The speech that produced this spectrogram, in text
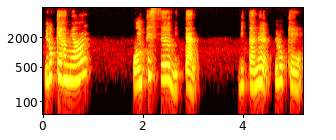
이렇게 하면 원피스 밑단, 밑단을 이렇게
